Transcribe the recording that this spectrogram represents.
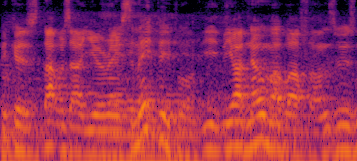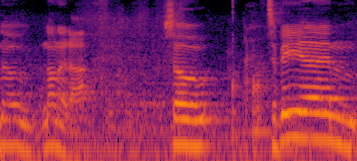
because that was how you arranged to meet people. You, you had no mobile phones. There was no none of that. So to be um,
